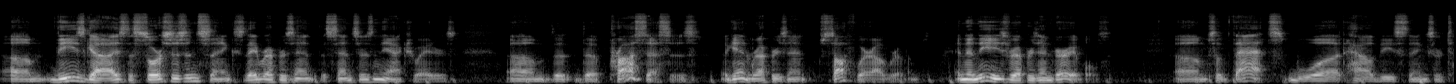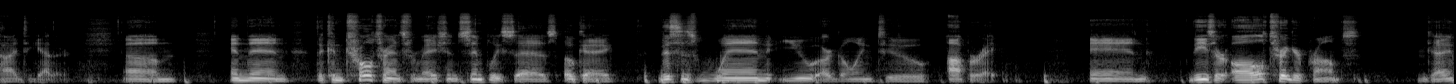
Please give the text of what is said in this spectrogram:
um, these guys, the sources and sinks, they represent the sensors and the actuators. Um, the, the processes, again, represent software algorithms. And then these represent variables. Um, so that's what how these things are tied together. Um, and then the control transformation simply says, okay, this is when you are going to operate. And these are all trigger prompts, okay,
